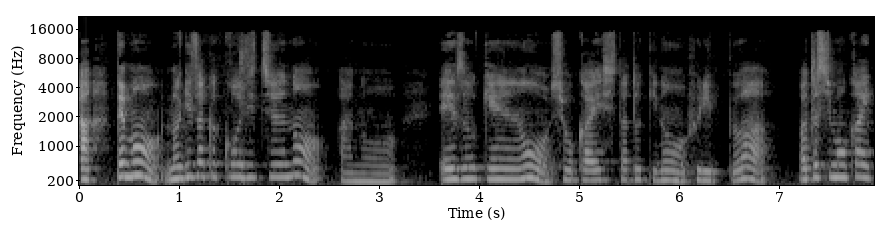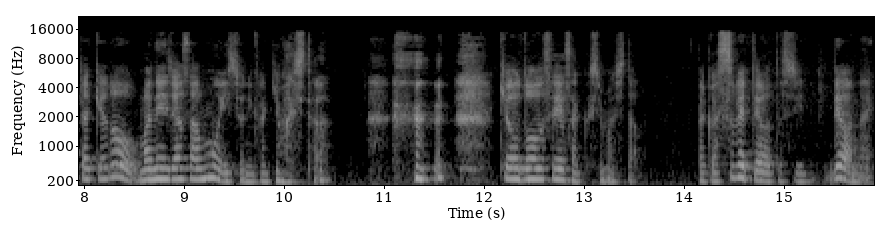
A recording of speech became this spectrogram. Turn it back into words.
あでも乃木坂工事中のあの映像研を紹介した時のフリップは私も書いたけどマネージャーさんも一緒に書きました。共同制作しました。だから全て私ではない。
